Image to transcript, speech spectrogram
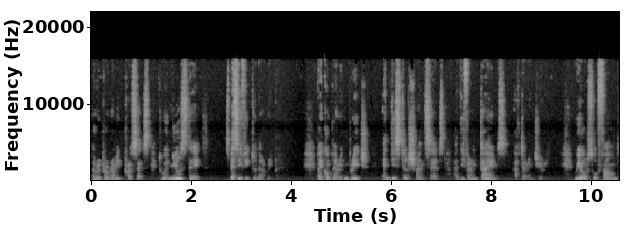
a reprogramming process to a new state specific to nerve repair. By comparing bridge and distal Schwann cells at different times after injury, we also found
